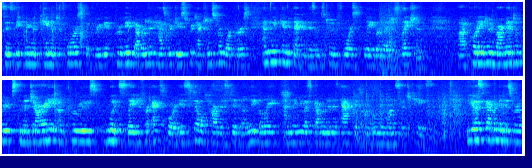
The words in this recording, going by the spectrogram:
since the agreement came into force, the Peruvian government has reduced protections for workers and weakened mechanisms to enforce labor legislation. Uh, according to environmental groups, the majority of Peru's wood slated for export is still harvested illegally, and the U.S. government has acted on only one such case. The U.S. government is re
